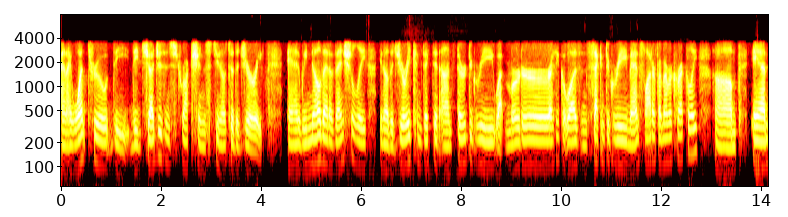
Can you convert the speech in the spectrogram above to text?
And I went through the the judge's instructions, you know, to the jury, and we know that eventually, you know, the jury convicted on third degree what murder, I think it was, and second degree manslaughter, if I remember correctly. Um, and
